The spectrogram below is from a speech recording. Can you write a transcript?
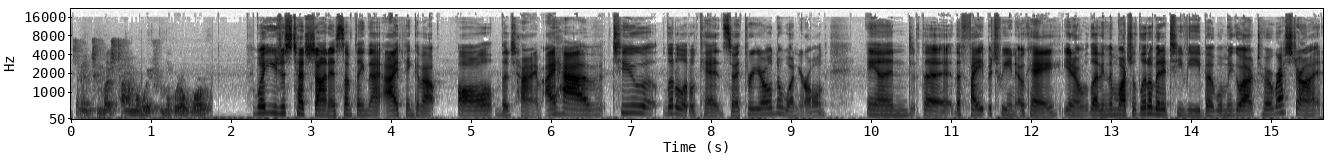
spending too much time away from the real world. What you just touched on is something that I think about all the time. I have two little little kids, so a 3-year-old and a 1-year-old. And the the fight between okay, you know, letting them watch a little bit of TV, but when we go out to a restaurant,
